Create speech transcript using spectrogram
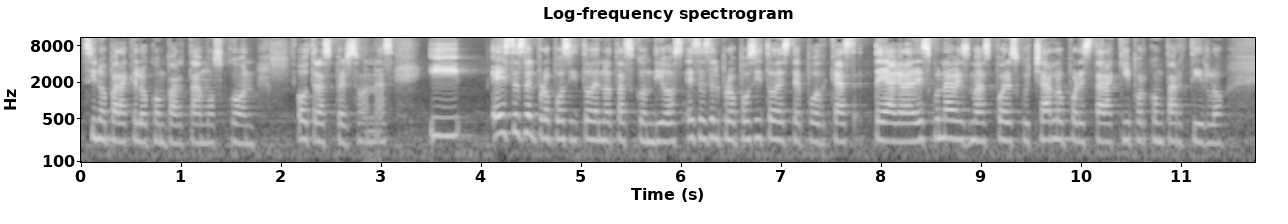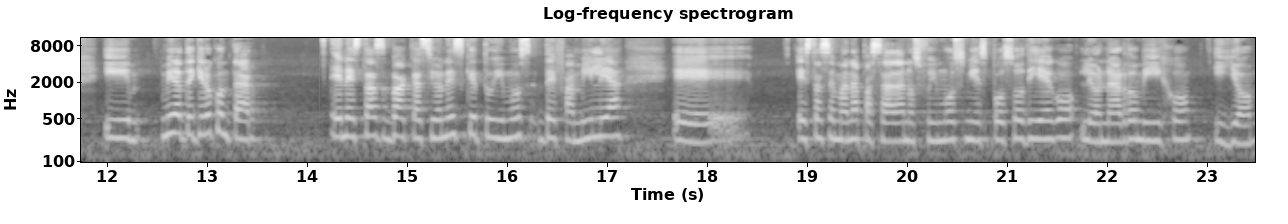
sino para que lo compartamos con otras personas. Y este es el propósito de Notas con Dios, ese es el propósito de este podcast. Te agradezco una vez más por escucharlo, por estar aquí, por compartirlo. Y mira, te quiero contar, en estas vacaciones que tuvimos de familia, eh, esta semana pasada nos fuimos mi esposo Diego, Leonardo, mi hijo y yo.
